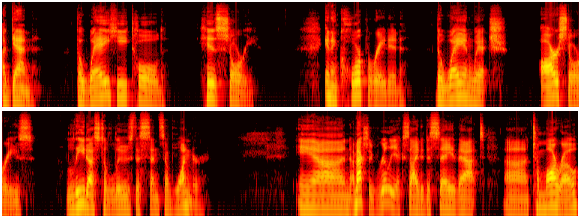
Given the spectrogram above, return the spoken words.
again, the way he told his story and incorporated the way in which our stories lead us to lose this sense of wonder. And I'm actually really excited to say that uh, tomorrow,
